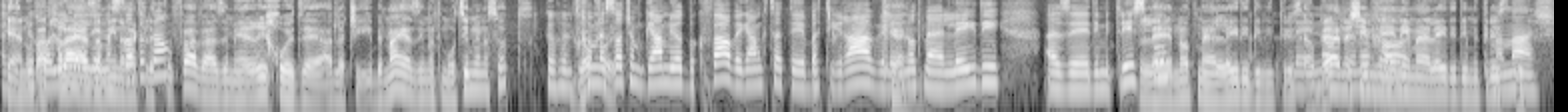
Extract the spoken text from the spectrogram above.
כן, הוא בהתחלה אה, היה זמין רק אותו. לתקופה, ואז הם האריכו את זה עד לתשיעי במאי, אז אם אתם רוצים לנסות, אתם יכולים לנסות. שם גם להיות בכפר וגם קצת אה, בטירה וליהנות כן. מהליידי, אז אה, Dimitrescu, ליהנות מה-Lady Dimitrescu, ליהנות, הרבה אנשים במרכאות. נהנים מה-Lady Dimitrescu. ממש,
